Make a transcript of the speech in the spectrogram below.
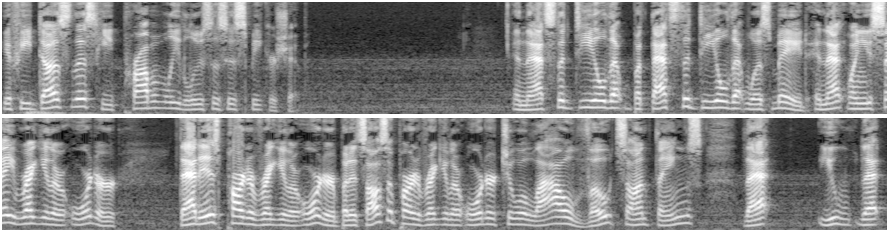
If he does this, he probably loses his speakership. And that's the deal that but that's the deal that was made. And that when you say regular order, that is part of regular order, but it's also part of regular order to allow votes on things that you that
